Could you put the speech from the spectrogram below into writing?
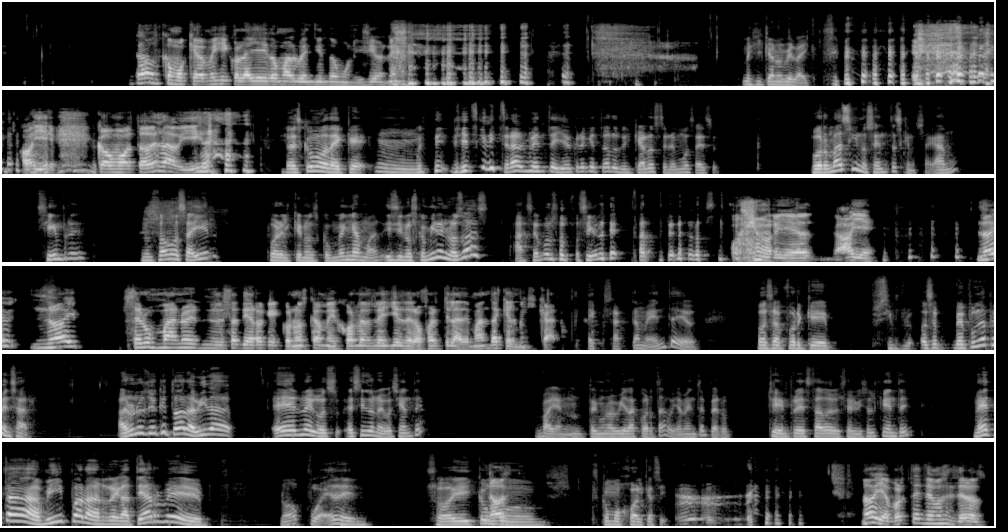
Como que a México le haya ido mal vendiendo municiones. Mexicano be like. Oye, como todo en la vida. Es como de que. Mm, es que literalmente yo creo que todos los mexicanos tenemos eso. Por más inocentes que nos hagamos, siempre nos vamos a ir por el que nos convenga más. Y si nos convienen los dos, hacemos lo posible para tener a los dos. Oye, oye no, hay, no hay ser humano en esta tierra que conozca mejor las leyes de la oferta y la demanda que el mexicano. Exactamente. O sea, porque. O sea, me pongo a pensar. Al menos yo que toda la vida He, he sido negociante. Vaya, no tengo una vida corta, obviamente, pero siempre he estado el servicio al cliente. Neta, a mí para regatearme no pueden. Soy como como Hulk así. No, y aparte seamos sinceros,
